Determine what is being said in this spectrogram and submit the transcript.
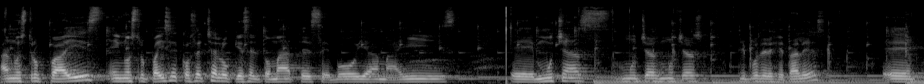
a nuestro país, en nuestro país se cosecha lo que es el tomate, cebolla, maíz, eh, muchas, muchas, muchos tipos de vegetales. Eh,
